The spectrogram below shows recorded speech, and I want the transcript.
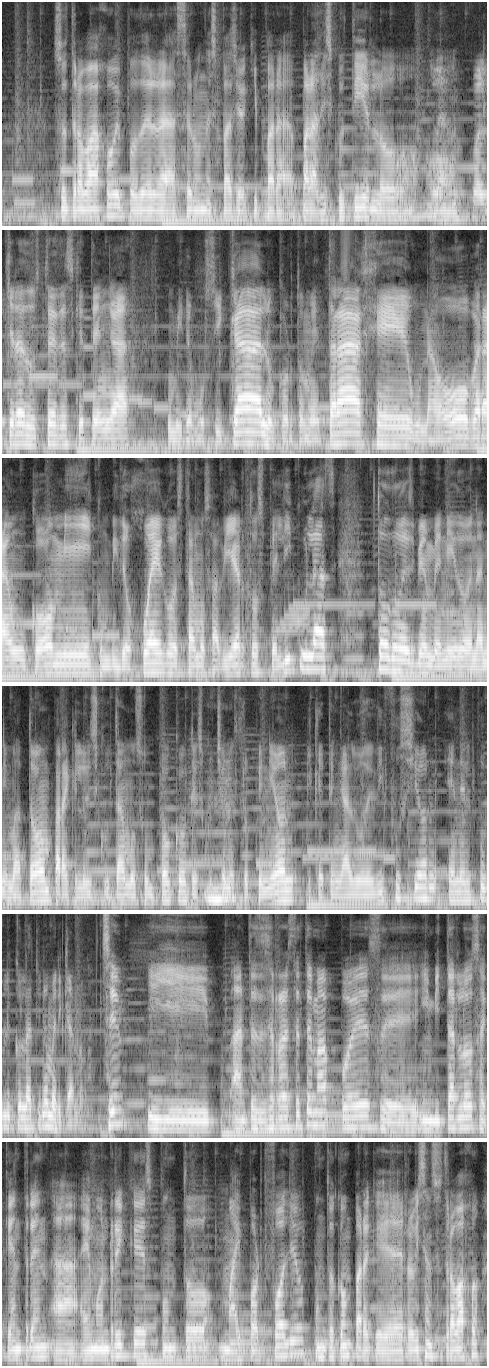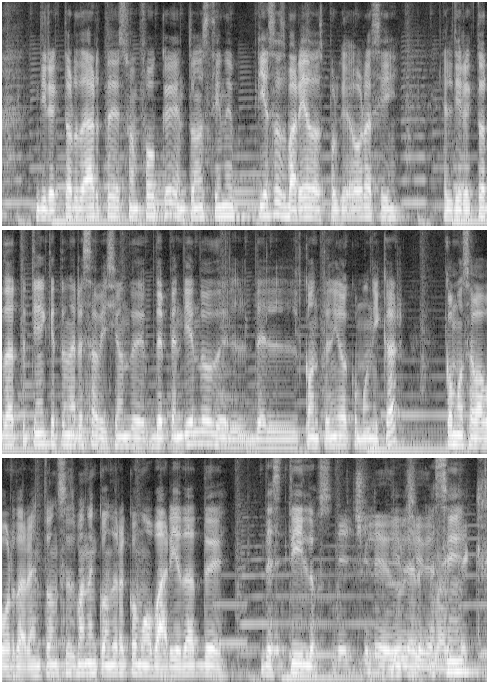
su trabajo y poder hacer un espacio aquí para, para discutirlo. O... Cualquiera de ustedes que tenga un video musical, un cortometraje, una obra, un cómic, un videojuego, estamos abiertos, películas, todo es bienvenido en Animatón para que lo discutamos un poco, que escuche nuestra opinión y que tenga algo de difusión en el público latinoamericano. Sí, y antes de cerrar este tema, pues eh, invitarlos a que entren a emonriquez.myportfolio.com para que revisen su trabajo, director de arte, su enfoque, entonces tiene piezas variadas, porque ahora sí el director de arte tiene que tener esa visión de, dependiendo del, contenido a comunicar, cómo se va a abordar. Entonces van a encontrar como variedad de, estilos. De chile de dulce y de, manteca.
